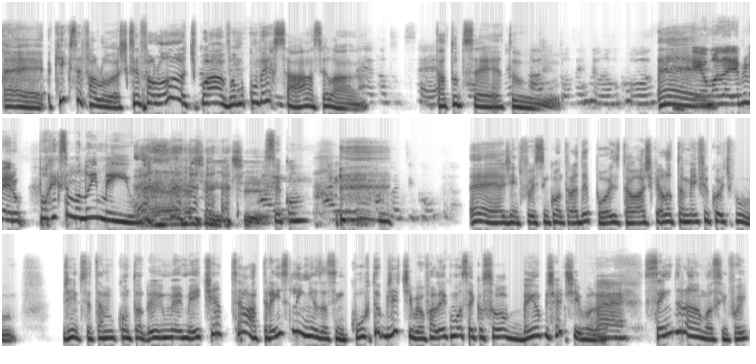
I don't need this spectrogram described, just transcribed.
É, o que, que você falou? Acho que você falou, tipo, ah, vamos conversar, sei lá. É, tá tudo certo. Tá tudo certo. Tô terminando com você. É, Eu mandaria primeiro. Por que, que você mandou e-mail? É, gente. Você Aí, com- aí a gente marcou de se encontrar. É, a gente foi se encontrar depois e tal. Acho que ela também ficou, tipo. Gente, você tá me contando. E meu e-mail tinha, sei lá, três linhas, assim, curto e objetivo. Eu falei com você que eu sou bem objetivo, né? É, Sem drama, assim, foi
